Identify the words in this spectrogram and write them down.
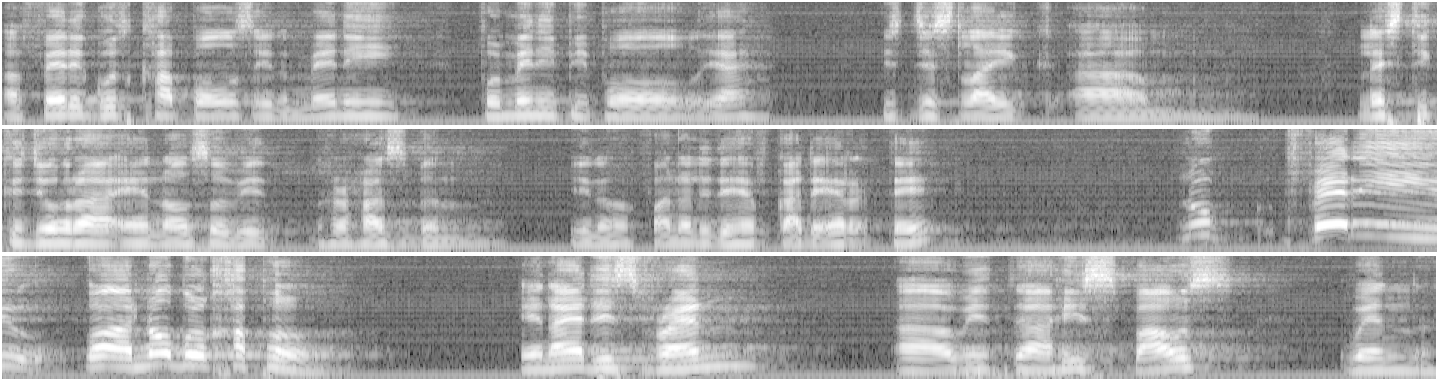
a very good couples in many, for many people, yeah. It's just like um, Lesti Kejora and also with her husband, you know, finally they have KDRT. Look, very uh, noble couple. And I had this friend uh, with uh, his spouse when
